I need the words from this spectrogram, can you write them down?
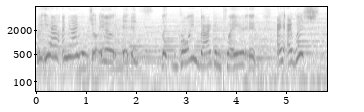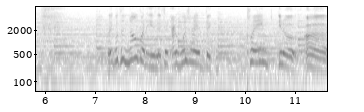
but yeah. I mean, I've enjoyed. You know, it, it's like going back and playing it. I, I wish. Like with the nobodies, it's like I wish I had like playing, you know, uh,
